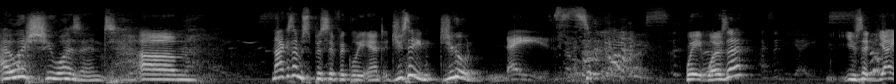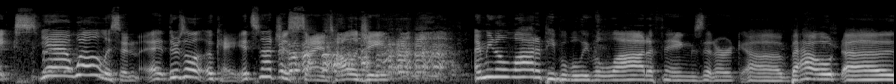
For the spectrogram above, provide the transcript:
I wish she wasn't. Um, not because I'm specifically anti. Did you say go nice? Wait, what was that? You said yikes. Yeah, well, listen, uh, there's a okay. It's not just Scientology. I mean, a lot of people believe a lot of things that are uh, about, uh,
